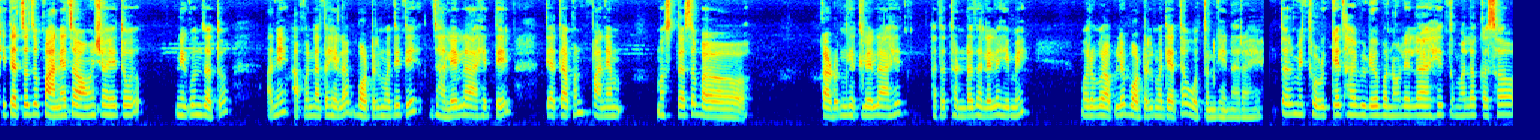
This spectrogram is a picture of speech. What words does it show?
की त्याचा जो पाण्याचा अंश आहे तो निघून जातो. आणि आपण आता ह्याला बॉटलमध्ये ते झालेलं आहे तेल. ते आता आपण पाण्या मस्त असं ब काढून घेतलेलं आहे. आता थंड झालेलं हे मी बरोबर आपल्या बॉटलमध्ये आता ओतून घेणार आहे. तर मी थोडक्यात हा व्हिडिओ बनवलेला आहे. तुम्हाला कसा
